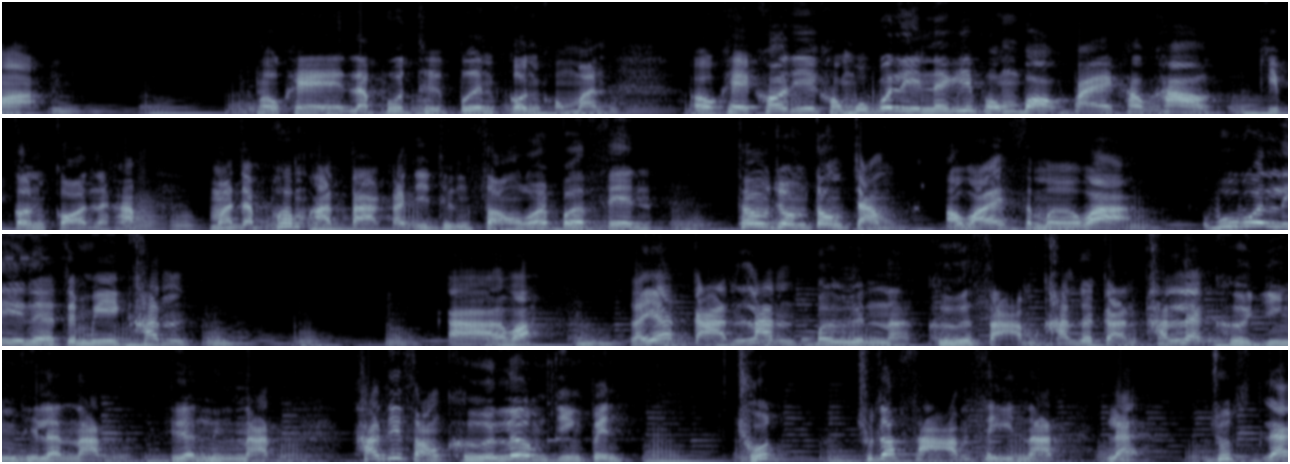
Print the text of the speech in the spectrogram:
มาก โอเค แล้วพูดถึงปืนกลของมัน โอเค ข้อดีของบูเบอรีนในที่ผมบอกไปคร่าวๆคลิปก่อนๆนะครับ มันจะเพิ่มอัตราการยิงถึง 200%ท่านผู้ชมต้องจำเอาไว้เสมอว่าบูเบอรีนเนี่ยจะมีขั้น อ่าวะระยะการลั่นปืนน่ะคือ 3 ขั้นด้วยกันขั้นแรกคือยิงทีละนัด ทีละหนึ่งนัด ขั้นที่ 2 คือเริ่มยิงเป็นชุดชุดละ3 4 นัด และชุดและ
